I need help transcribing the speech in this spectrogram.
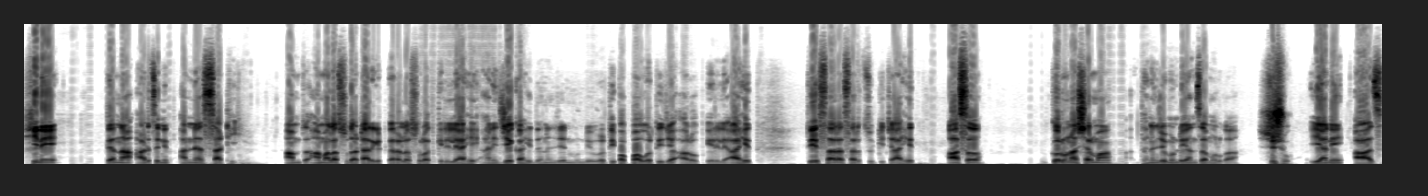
हिने त्यांना अडचणीत आणण्यासाठी आमचं आम्हाला सुद्धा टार्गेट करायला सुरुवात केलेली आहे. आणि जे काही धनंजय मुंडेवरती पप्पावरती जे आरोप केलेले आहेत ते सारासार चुकीचे आहेत. असं करुणा शर्मा धनंजय मुंडे यांचा मुलगा शिशू याने आज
